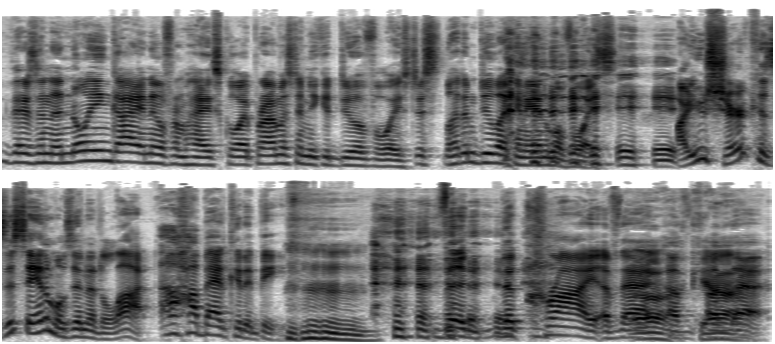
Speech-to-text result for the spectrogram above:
there's an annoying guy I know from high school. I promised him he could do a voice. Just let him do like an animal voice. Are you sure? Because this animal's in it a lot. Oh, how bad could it be? the the cry of that Oh, of, of God. that.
